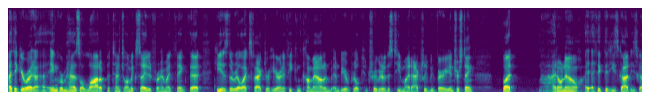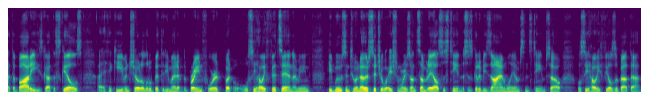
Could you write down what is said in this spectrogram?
I think you're right. Ingram has a lot of potential. I'm excited for him. I think that he is the real X factor here, and if he can come out and, and be a real contributor, this team might actually be very interesting. But I don't know. I, I, think that he's got he's got the body, he's got the skills. I think he even showed a little bit that he might have the brain for it. But we'll see how he fits in. I mean, he moves into another situation where he's on somebody else's team. This is going to be Zion Williamson's team, so we'll see how he feels about that.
